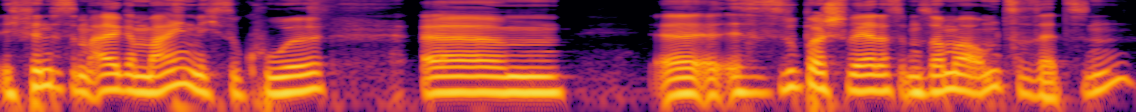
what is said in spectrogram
ich find es im Allgemeinen nicht so cool. Ähm, äh, es ist super schwer, das im Sommer umzusetzen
